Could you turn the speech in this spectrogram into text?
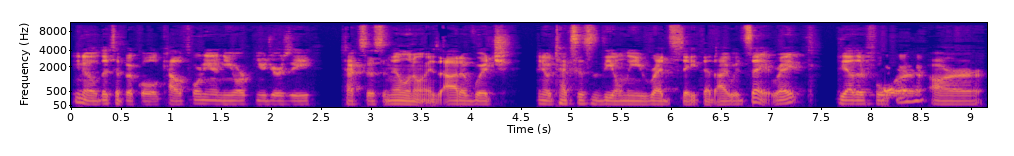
you know, the typical California, New York, New Jersey, Texas, and Illinois, out of which, you know, Texas is the only red state that I would say, right? The other four are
